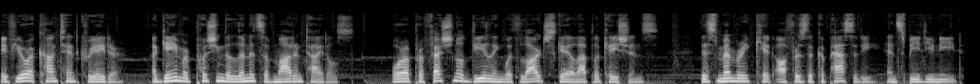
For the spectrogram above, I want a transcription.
If you're a content creator, a gamer pushing the limits of modern titles, or a professional dealing with large scale applications, this memory kit offers the capacity and speed you need.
